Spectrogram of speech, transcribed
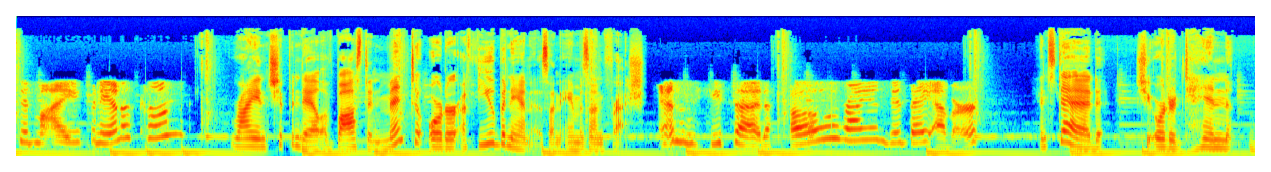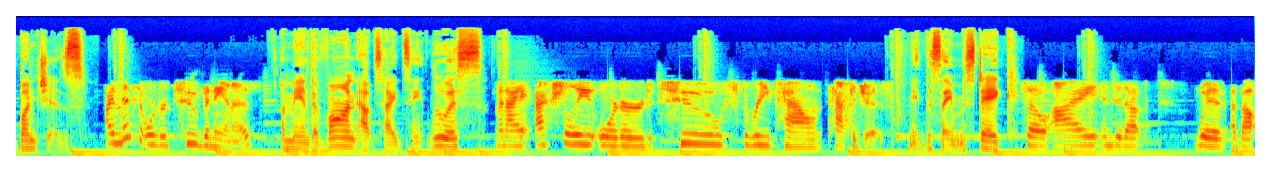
did my bananas come? Ryan Chippendale of Boston meant to order a few bananas on Amazon Fresh. And he said, Oh, Ryan, did they ever? Instead, she ordered 10 bunches. I meant to order two bananas. Amanda Vaughn outside St. Louis. And I actually ordered two three pound packages. Made the same mistake. So I ended up with about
